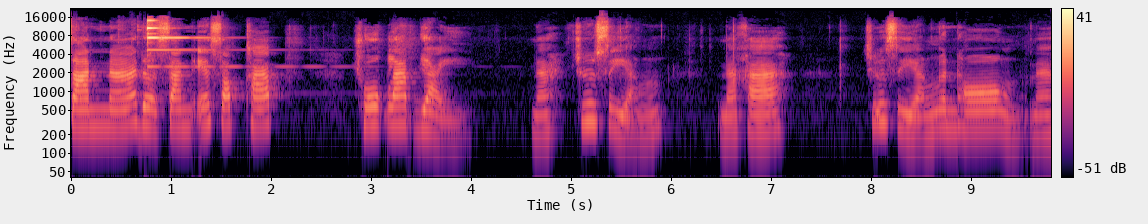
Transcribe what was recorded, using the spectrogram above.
ซันนะเดอะซันเอสซอฟครับ โชคลาภใหญ่นะ ชื่อเสียง นะคะ ชื่อเสียงเงินทองนะ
